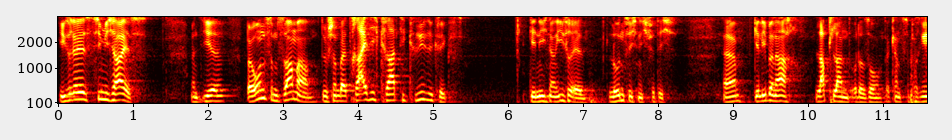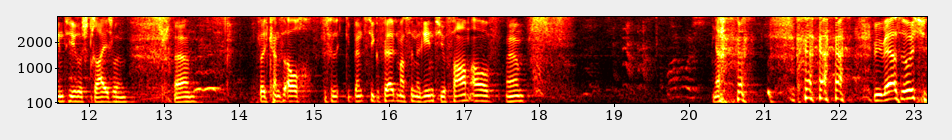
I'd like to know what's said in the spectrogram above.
Israel ist ziemlich heiß. Wenn dir bei uns im Sommer du schon bei 30 Grad die Krise kriegst, geh nicht nach Israel. Lohnt sich nicht für dich. Ja? Geh lieber nach Lappland oder so. Da kannst du ein paar Rentiere streicheln. Ja. Vielleicht kannst du auch, wenn es dir gefällt, machst du eine Rentierfarm auf. Ja. Ja. Wie wär's euch?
